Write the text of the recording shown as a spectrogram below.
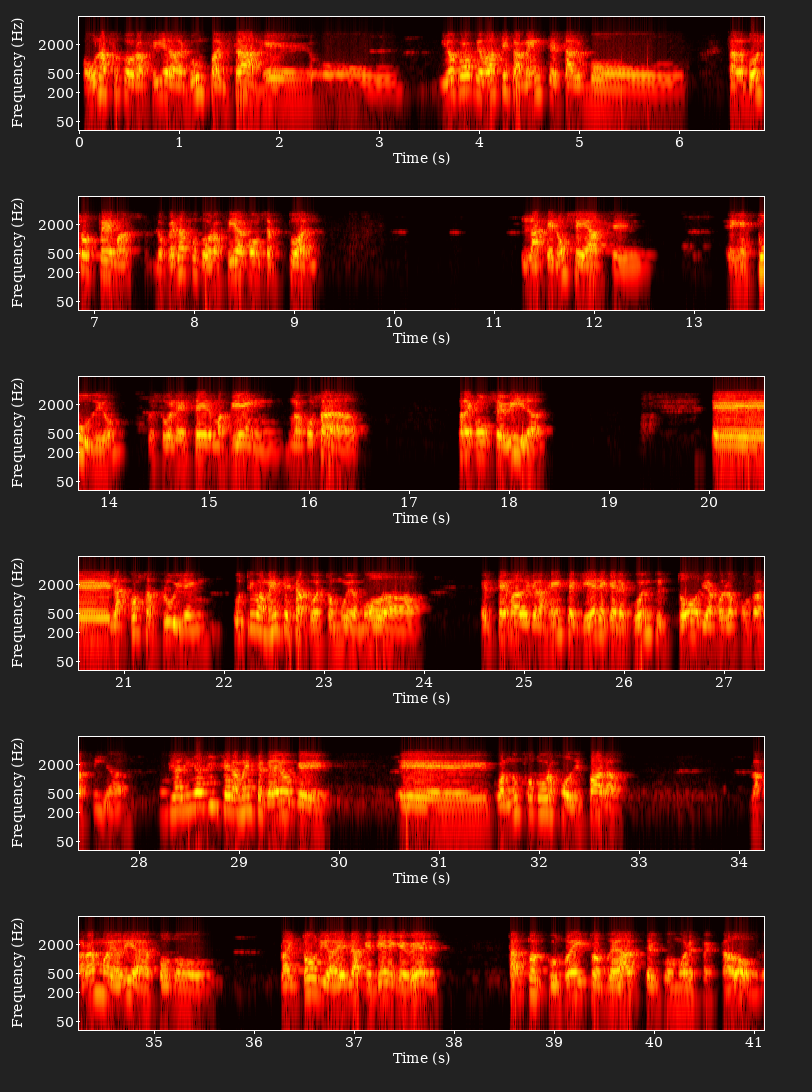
o una fotografía de algún paisaje, o yo creo que básicamente, salvo, salvo esos temas, lo que es la fotografía conceptual, la que no se hace en estudio, que suele ser más bien una cosa preconcebida, eh, las cosas fluyen. Últimamente se ha puesto muy de moda el tema de que la gente quiere que le cuente historia con la fotografía. En realidad, sinceramente, creo que eh, cuando un fotógrafo dispara, la gran mayoría de fotos, la historia es la que tiene que ver tanto el curator de arte como el espectador.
